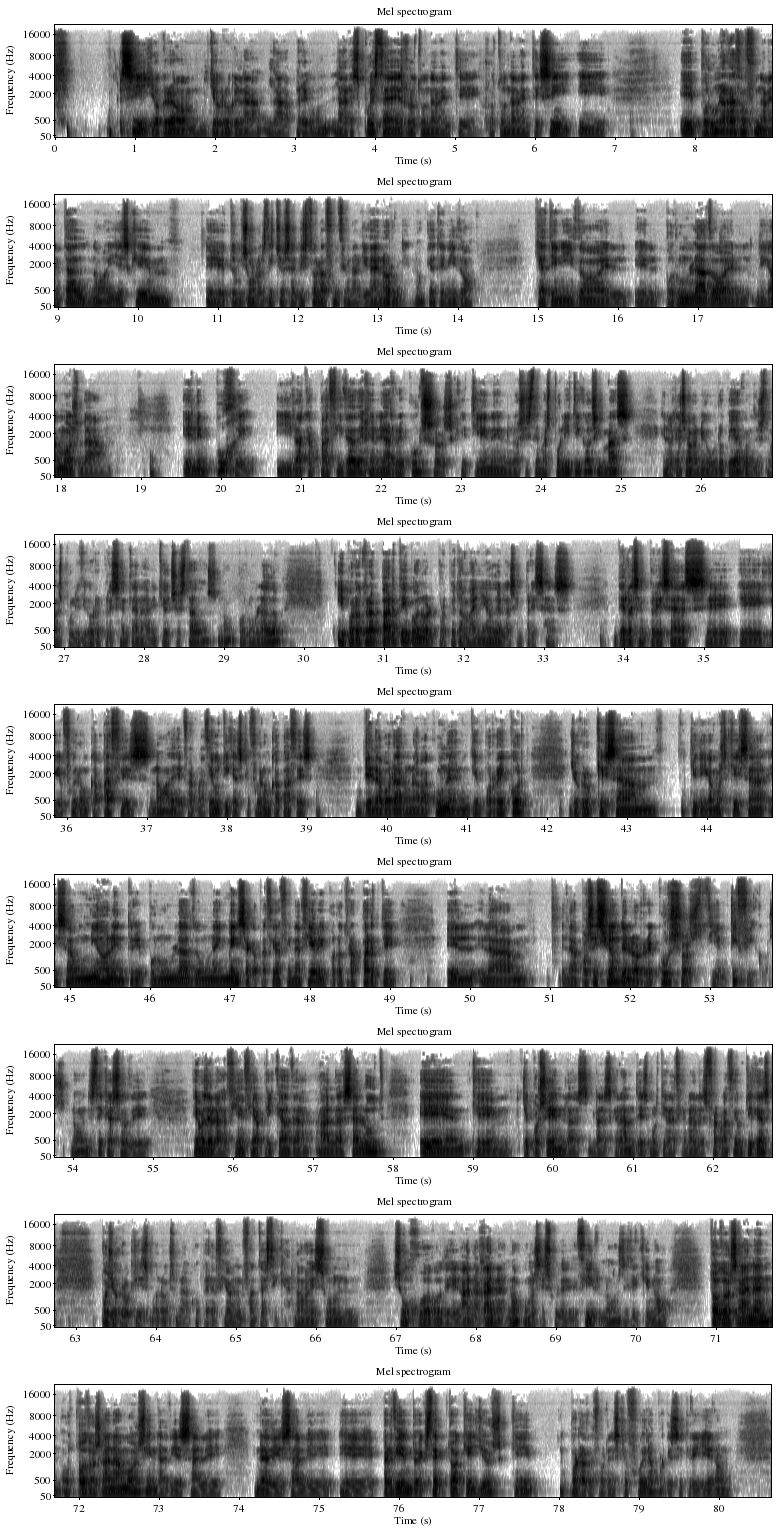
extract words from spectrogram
Sí, yo creo, yo creo que la, respuesta es rotundamente, rotundamente sí. Y eh, por una razón fundamental, ¿no? Y es que eh, tú mismo lo has dicho, se ha visto la funcionalidad enorme que ha tenido, que ha tenido el, por un lado, el, digamos, la, el empuje y la capacidad de generar recursos que tienen los sistemas políticos y más en el caso de la Unión Europea, cuando los sistemas políticos representan a 28 estados, ¿no? por un lado, y por otra parte, bueno, el propio tamaño de las empresas, de las empresas eh, eh, que fueron capaces, ¿no? de farmacéuticas que fueron capaces de elaborar una vacuna en un tiempo récord. Yo creo que esa, que digamos que esa, esa unión entre, por un lado, una inmensa capacidad financiera y por otra parte, la, la, posesión de los recursos científicos, ¿no? en este caso de, digamos, de la ciencia aplicada a la salud, eh, que, que, poseen las, las grandes multinacionales farmacéuticas, pues yo creo que es, bueno, es una cooperación fantástica, ¿no? Es un, es un juego de gana-gana, ¿no? Como se suele decir, ¿no? Es decir, que no todos ganan o todos ganamos y nadie sale, nadie sale eh, perdiendo, excepto aquellos que, por las razones que fuera, porque se creyeron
